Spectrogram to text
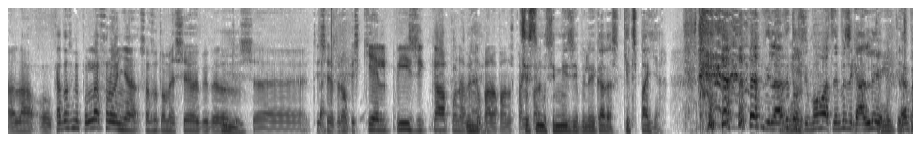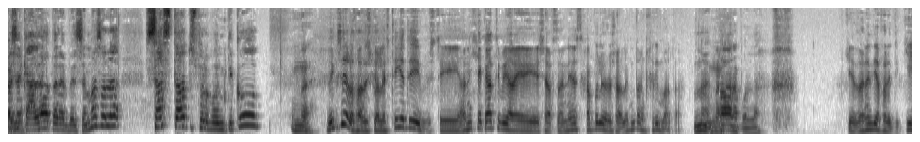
Αλλά ο Κάτα είναι πολλά χρόνια σε αυτό το μεσαίο επίπεδο τη της, ε, της Ευρώπης και ελπίζει κάπου να βρει το παραπάνω Ξέρεις τι σκαλοπάτι. μου θυμίζει επιλογικά και τσπάγια. δηλαδή το Μου- θυμόμαστε, έπαιζε Το καλή. μου και Έπαιζε τσπάγια. καλά όταν έπαιζε σε εμάς, αλλά σαν στάτους προπονητικό. ναι. Δεν ξέρω, θα δυσκολευτεί γιατί στη, αν είχε κάτι σε αυθονία στη Χάπολη Ιερουσαλήμ ήταν χρήματα. Ναι, Ναι. πάρα πολλά. Και εδώ είναι διαφορετική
